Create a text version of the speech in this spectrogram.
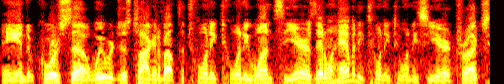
and of course, uh, we were just talking about the 2021 Sierras. They don't have any 2020 Sierra trucks.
